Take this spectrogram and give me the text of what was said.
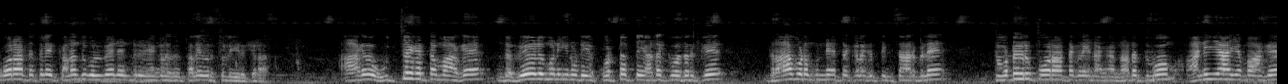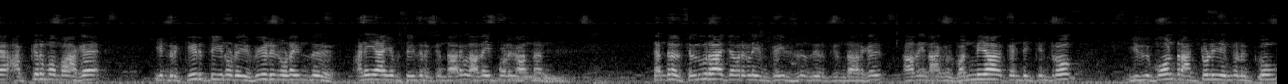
போராட்டத்திலே கலந்து கொள்வேன் என்று எங்களது தலைவர் சொல்லியிருக்கிறார். ஆகவே உச்சகட்டமாக இந்த வேலுமணியினுடைய கொட்டத்தை அடக்குவதற்கு திராவிட முன்னேற்ற கழகத்தின் சார்பில் தொடர் போராட்டங்களை நாங்கள் நடத்துவோம். அநியாயமாக அக்கிரமமாக இன்று கீர்த்தியினுடைய வீடு நுழைந்து அநியாயம் செய்திருக்கின்றார்கள். அதை போலவே அண்ணன் ஜெனரல் செல்வராஜ் அவர்களையும் கைது செய்திருக்கின்றார்கள். அதை நாங்கள் வன்மையாக கண்டிக்கின்றோம். இது போன்ற அட்டுழியங்களுக்கும்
